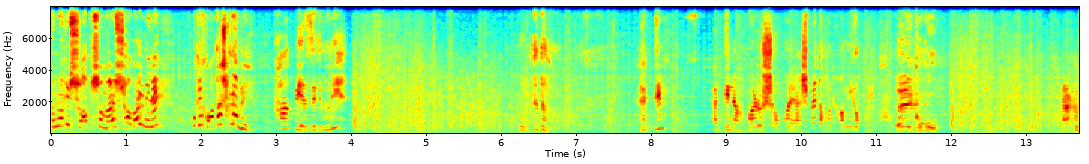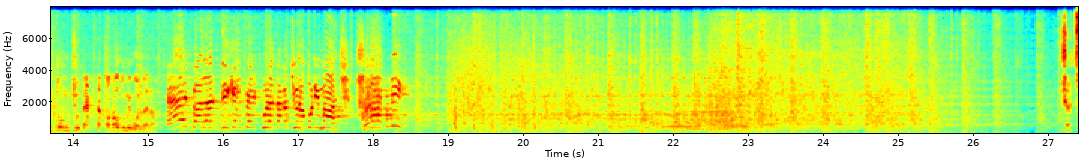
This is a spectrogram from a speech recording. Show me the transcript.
তোমাকে সব সময় সবাই মিলে ওকে কথা শোনাবে। থাক বিয়া দিদিমণি বলতে দাও। একদিন একদিন আমারও সময় আসবে তখন আমিও বলব এই খুকু। একদম চুপ একটা কথাও তুমি বলবে না। এক বেলার দিকে পেট পুরে থাকা চুনোপুটি মাছ আপনি Just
